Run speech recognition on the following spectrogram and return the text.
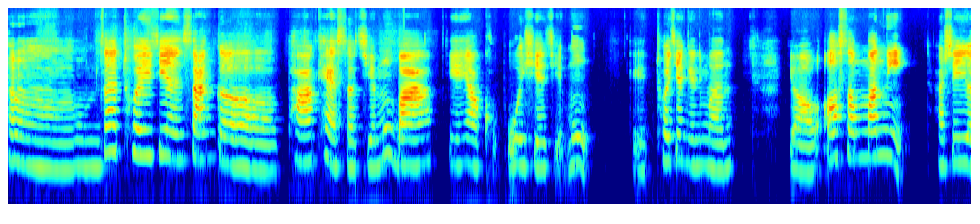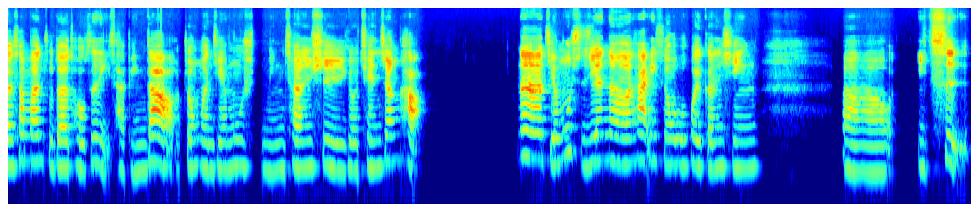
嗯，我们再推荐三个 podcast 的节目吧。今天要口播一些节目，给推荐给你们。有 Awesome Money，它是一个上班族的投资理财频道，中文节目名称是有钱真好。那节目时间呢？它一周会更新呃一次，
